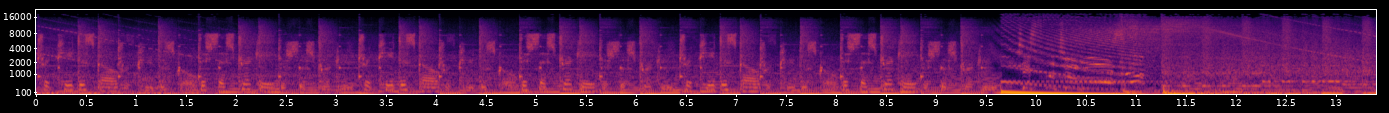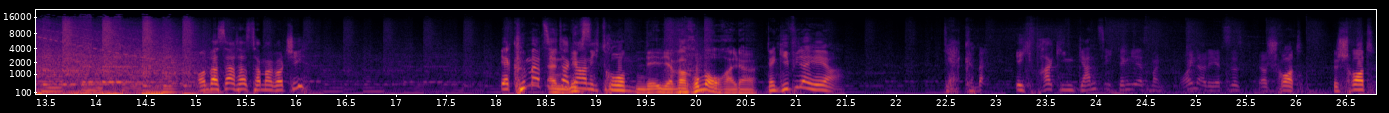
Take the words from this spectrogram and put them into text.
Tricky disco. Tricky disco. This is tricky. This is tricky. Tricky disco. Tricky disco. This is tricky. This is tricky. Tricky disco. Tricky disco. This is tricky. This is tricky. Und was sagt das Tamagotchi? Er kümmert sich Äh, da nix- gar nicht drum. Nee, ja, warum auch, Alter? Dann geh wieder her. Der kümmert. Ich frag ihn ganz, ich denke, er ist mein Freund, Alter. Jetzt ist das ja, Schrott. Ist Schrott.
